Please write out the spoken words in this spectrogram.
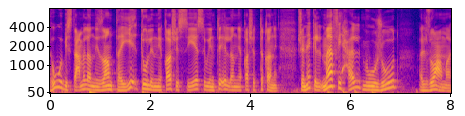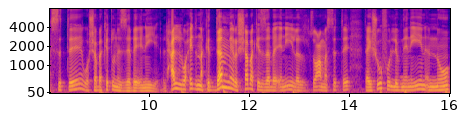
هو بيستعملها النظام تيقتل النقاش السياسي وينتقل للنقاش التقني. عشان هيك ما في حل بوجود الزعماء الستة وشبكتهم الزبائنية. الحل الوحيد إنك تدمر الشبكة الزبائنية للزعماء الستة تيشوفوا اللبنانيين إنه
